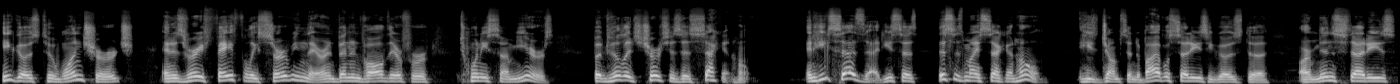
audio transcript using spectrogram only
He goes to one church and is very faithfully serving there and been involved there for 20 some years. But Village Church is his second home. And he says that. He says, This is my second home. He jumps into Bible studies, he goes to our men's studies,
